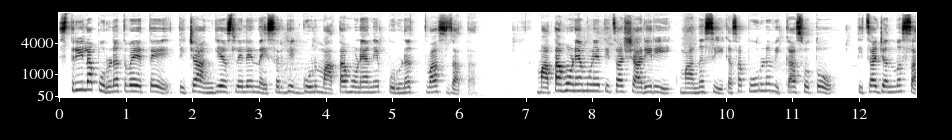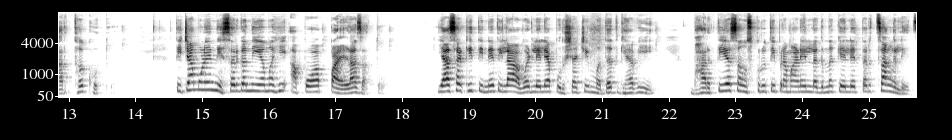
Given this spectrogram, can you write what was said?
स्त्रीला पूर्णत्व येते तिच्या अंगी असलेले नैसर्गिक गुण माता होण्याने पूर्णत्वास जातात. माता होण्यामुळे तिचा शारीरिक मानसिक असा पूर्ण विकास होतो तिचा जन्म सार्थक होतो. तिच्यामुळे निसर्ग नियमही आपोआप पाळला जातो. यासाठी तिने तिला आवडलेल्या पुरुषाची मदत घ्यावी. भारतीय संस्कृतीप्रमाणे लग्न केले तर चांगलेच.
